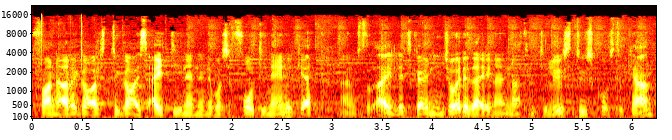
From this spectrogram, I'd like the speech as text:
find other guys, two guys 18 and then it was a 14 handicap. And I thought, hey, let's go and enjoy the day, you know, nothing to lose, two scores to count.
